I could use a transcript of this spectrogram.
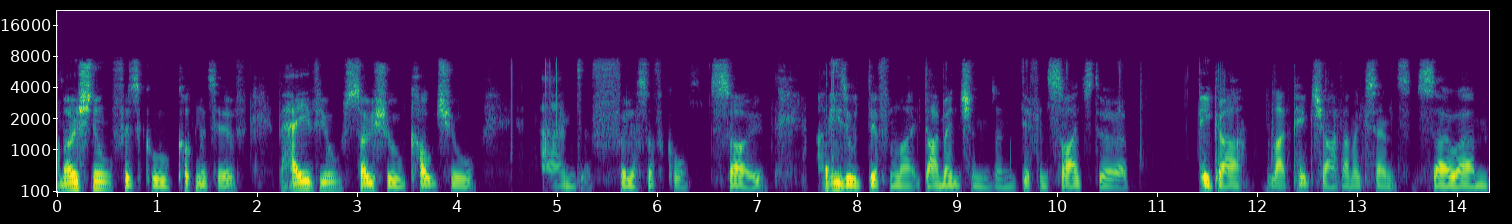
emotional, physical, cognitive, behavioural, social, cultural, and philosophical. So, and these are all different like dimensions and different sides to a bigger like picture, if that makes sense. So um,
